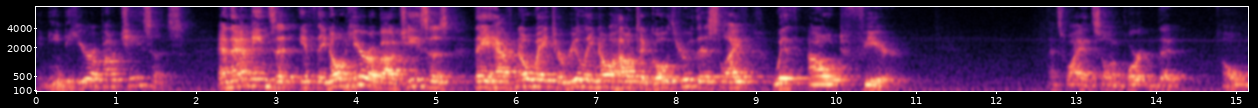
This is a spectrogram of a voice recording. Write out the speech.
They need to hear about Jesus. And that means that if they don't hear about Jesus, they have no way to really know how to go through this life without fear. That's why it's so important that, oh,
